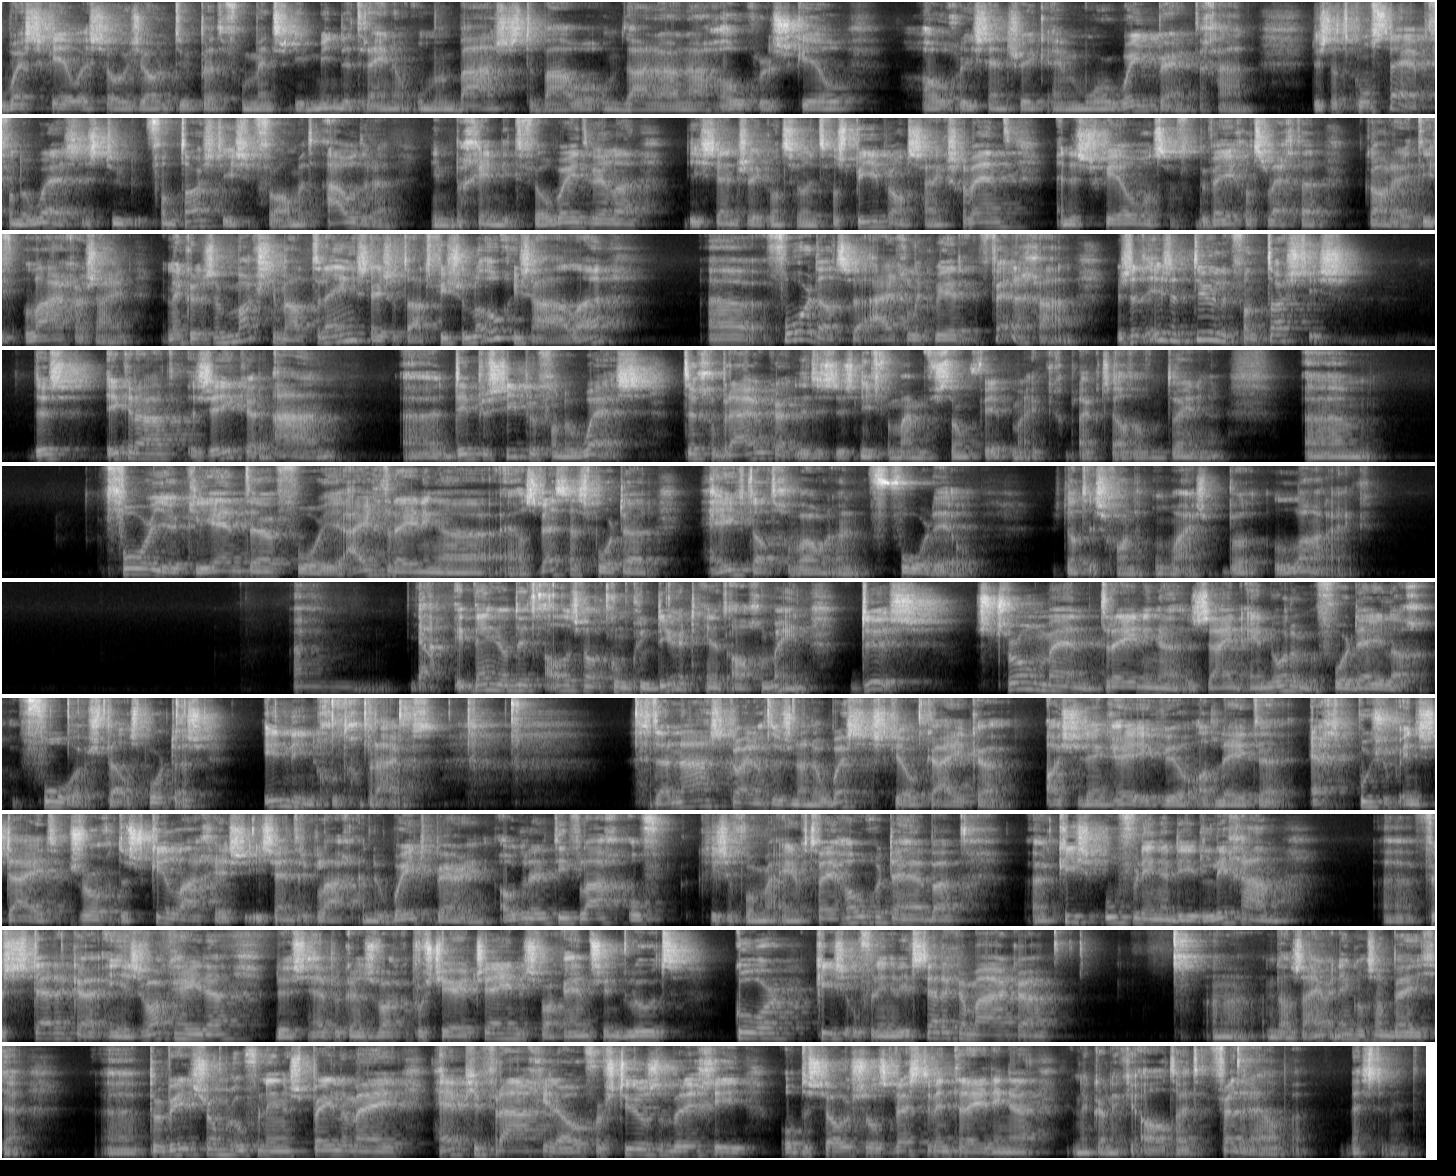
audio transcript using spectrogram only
Ehm, West Scale is sowieso natuurlijk prettig voor mensen die minder trainen om een basis te bouwen. Om daarna naar hogere skill hoger eccentric en more weight bearing te gaan. Dus dat concept van de West is natuurlijk fantastisch, vooral met ouderen. In het begin niet te veel weight willen, de eccentric, want ze willen niet veel spierpijn, want ze zijn niks gewend. En de scale, want ze bewegen wat slechter, kan relatief lager zijn. En dan kunnen ze maximaal trainingsresultaat fysiologisch halen. Uh, voordat ze eigenlijk weer verder gaan. Dus dat is natuurlijk fantastisch. Dus ik raad zeker aan uh, dit principe van de WES te gebruiken. Dit is dus niet van mijn Strongfit, maar ik gebruik het zelf over mijn trainingen. Um, voor je cliënten, voor je eigen trainingen, als wedstrijdsporter, heeft dat gewoon een voordeel. Dus dat is gewoon onwijs belangrijk. Um, ja, ik denk dat dit alles wel concludeert in het algemeen. Dus Strongman trainingen zijn enorm voordelig voor spelsporters, indien goed gebruikt. Daarnaast kan je nog dus naar de West Skill kijken. Als je denkt, hé, hey, ik wil atleten echt push-up intensiteit, zorg dat de skill laag is, de eccentric laag en de weight bearing ook relatief laag. Of kies ervoor maar één of twee hoger te hebben. Uh, kies oefeningen die het lichaam eh, versterken in je zwakheden. Dus heb ik een zwakke posterior chain, een zwakke hamstring glutes, core. Kies oefeningen die het sterker maken. Ah, en dan zijn we denk ik wel zo'n beetje. Uh, probeer de strongman oefeningen, spelen mee. Heb je vragen hierover? Stuur ons een berichtje op de socials, Westenwind trainingen. En dan kan ik je altijd verder helpen. Westenwind.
